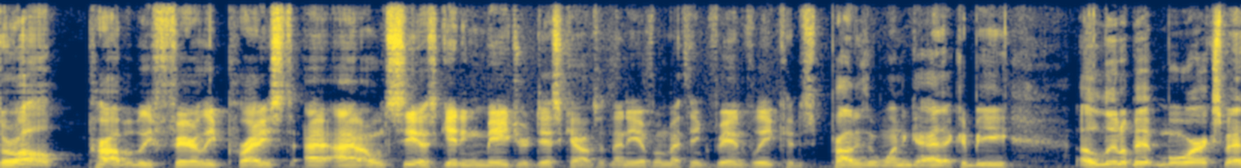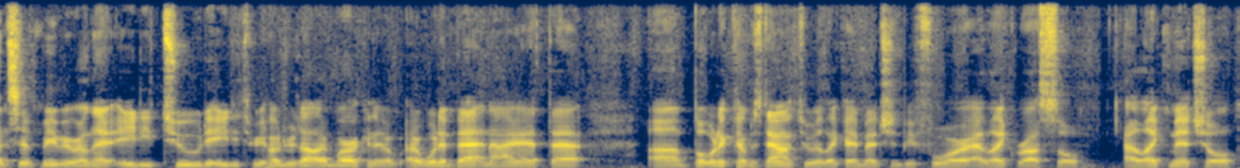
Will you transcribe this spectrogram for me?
they're all probably fairly priced. I, I don't see us getting major discounts with any of them. I think Van Vleet is probably the one guy that could be a little bit more expensive, maybe around that eighty-two to eighty-three hundred dollar mark, and I wouldn't bat an eye at that. Um, but when it comes down to it, like I mentioned before, I like Russell. I like Mitchell.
